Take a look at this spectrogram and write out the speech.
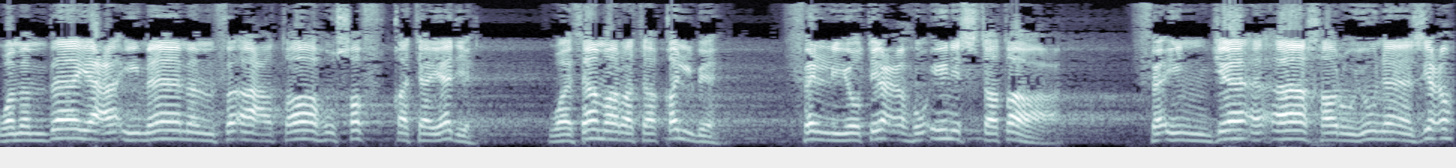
ومن بايع إماما فأعطاه صفقة يده وثمرة قلبه فليطعه إن استطاع فإن جاء آخر ينازعه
